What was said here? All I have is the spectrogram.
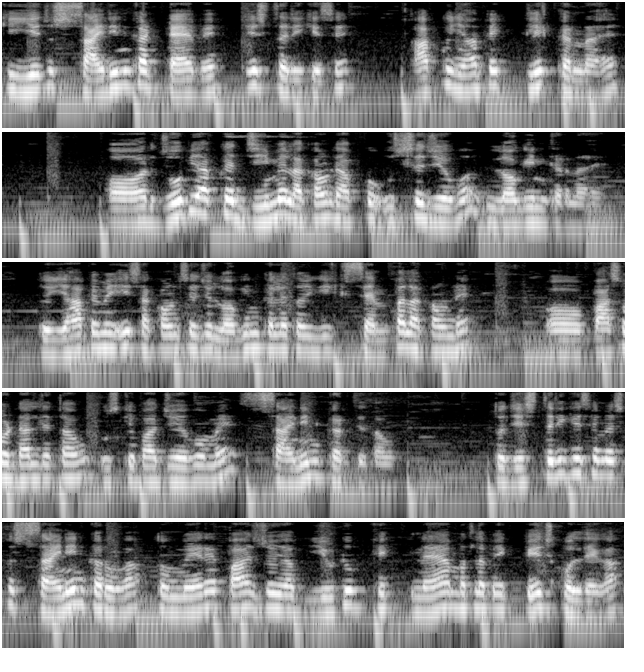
कि ये जो साइन इन का टैब है, इस तरीके से आपको यहाँ पे क्लिक करना है और जो भी आपका जीमेल अकाउंट आपको उससे जो है वो लॉग करना है। तो यहाँ पे मैं इस अकाउंट से जो लॉग इन कर लेता हूँ, ये एक सैंपल अकाउंट है और पासवर्ड डाल देता हूँ, उसके बाद जो है वो मैं साइन इन कर देता हूँ। तो जिस तरीके से मैं इसको साइन इन करूँगा तो मेरे पास जो अब यूट्यूब एक नया मतलब एक पेज खोल देगा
